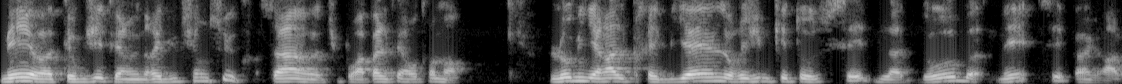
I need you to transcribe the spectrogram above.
Mais euh, tu es obligé de faire une réduction de sucre. Ça, euh, tu pourras pas le faire autrement. L'eau minérale, très bien. Le régime keto, c'est de la daube, mais c'est pas grave.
